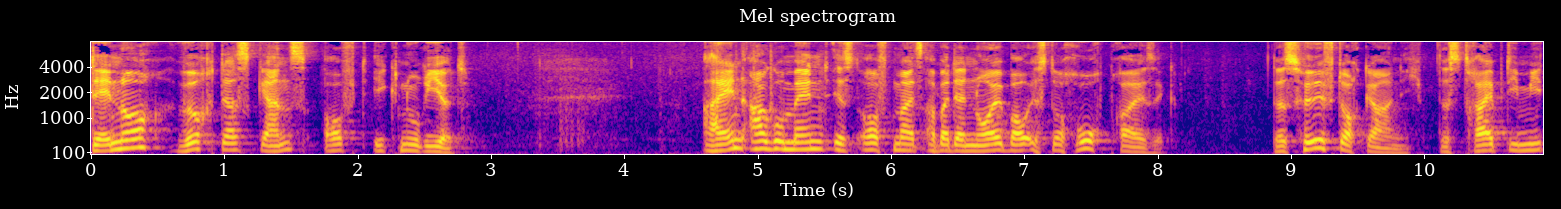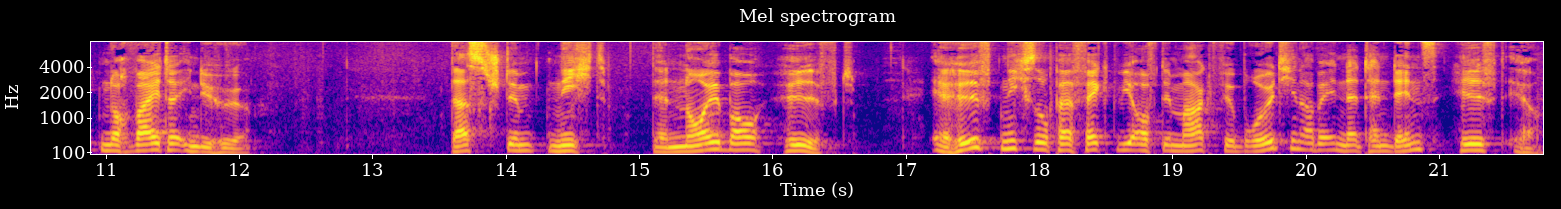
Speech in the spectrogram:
Dennoch wird das ganz oft ignoriert. Ein Argument ist oftmals, aber der Neubau ist doch hochpreisig. Das hilft doch gar nicht. Das treibt die Mieten noch weiter in die Höhe. Das stimmt nicht. Der Neubau hilft. Er hilft nicht so perfekt wie auf dem Markt für Brötchen, aber in der Tendenz hilft er.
